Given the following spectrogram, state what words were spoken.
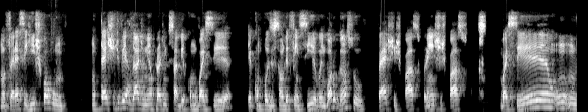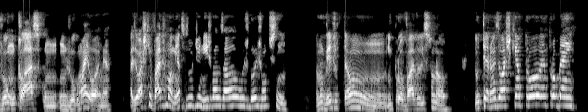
Não oferece risco algum. Um teste de verdade mesmo para a gente saber como vai ser a composição defensiva. Embora o Ganso feche espaço, preenche espaço, vai ser um, um jogo, um clássico, um, um, jogo maior, né? Mas eu acho que em vários momentos o Diniz vai usar os dois juntos, sim. Eu não vejo tão improvável isso, não. E o Terãs eu acho que entrou, entrou bem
